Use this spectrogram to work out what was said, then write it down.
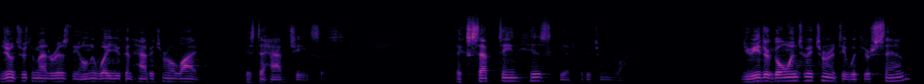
You know, the truth of the matter is, the only way you can have eternal life is to have Jesus, accepting his gift of eternal life. You either go into eternity with your sin,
